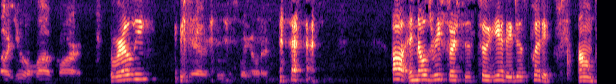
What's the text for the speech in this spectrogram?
Oh, you will love Mark. Really? Yes, he's a sweetheart. oh, and those resources too. Yeah, they just put it. Um,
